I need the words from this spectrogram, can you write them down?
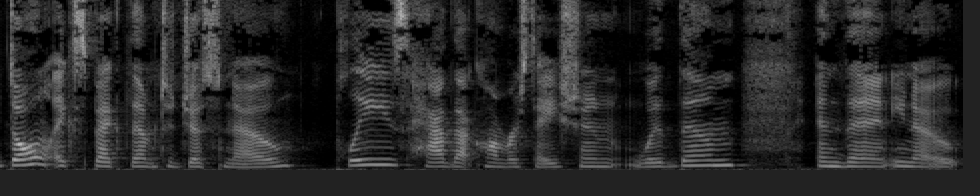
don't expect them to just know. Please have that conversation with them and then, you know,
